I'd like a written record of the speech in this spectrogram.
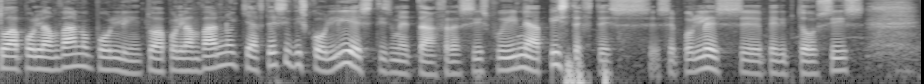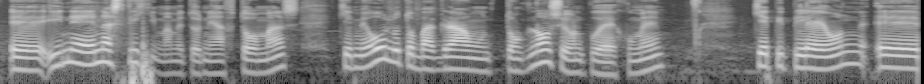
Το απολαμβάνω πολύ. Το απολαμβάνω και αυτές οι δυσκολίες της μετάφρασης που είναι απίστευτες σε πολλές ε, περιπτώσεις ε, είναι ένα στίχημα με τον εαυτό μας και με όλο το background των γνώσεων που έχουμε και επιπλέον ε,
